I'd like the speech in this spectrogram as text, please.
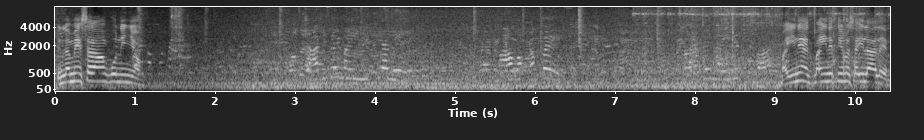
Yung lamesa lang ang kunin nyo. Sabi sa'yo, mainit yan eh. Mahawak ka pa eh. Para sa'yo, mainit, diba? Mainit, mainit yung nasa ilalim.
